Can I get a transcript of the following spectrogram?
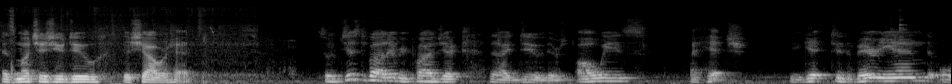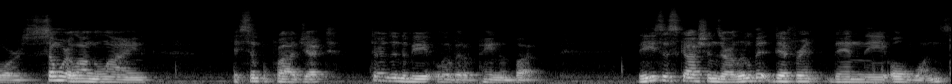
as much as you do the shower head. So just about every project that I do, there's always a hitch. You get to the very end or somewhere along the line, a simple project turns into be a little bit of a pain in the butt. These escutcheons are a little bit different than the old ones.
